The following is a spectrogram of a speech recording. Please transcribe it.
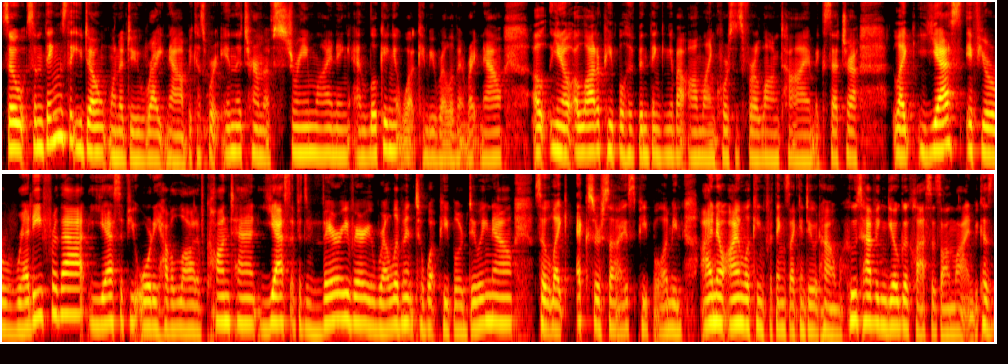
So some things that you don't want to do right now because we're in the term of streamlining and looking at what can be relevant right now. Uh, you know, a lot of people have been thinking about online courses for a long time, etc. Like yes, if you're ready for that, yes if you already have a lot of content, yes if it's very very relevant to what people are doing now. So, like exercise people. I mean, I know I'm looking for things I can do at home. Who's having yoga classes online? Because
